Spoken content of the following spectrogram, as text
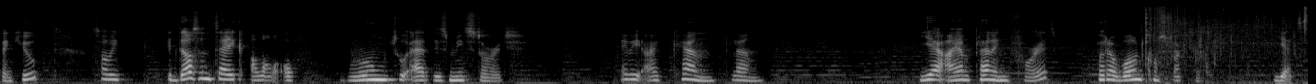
Thank you. So it, it doesn't take a lot of room to add this meat storage. Maybe I can plan. Yeah, I am planning for it, but I won't construct it yet.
